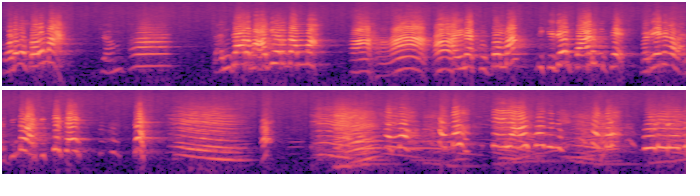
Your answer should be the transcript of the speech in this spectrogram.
చూడవ చూడమ్మా జంప ఆ, అయినా సుబ్బమ్మ నీకు ఇదే పాడు బుద్ధే మర్యాదగా వారి బిందు వారికి ఇచ్చేసే అమ్మా అమ్మా ఇలా అయిపోతుంది అమ్మా బూడి రోజు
